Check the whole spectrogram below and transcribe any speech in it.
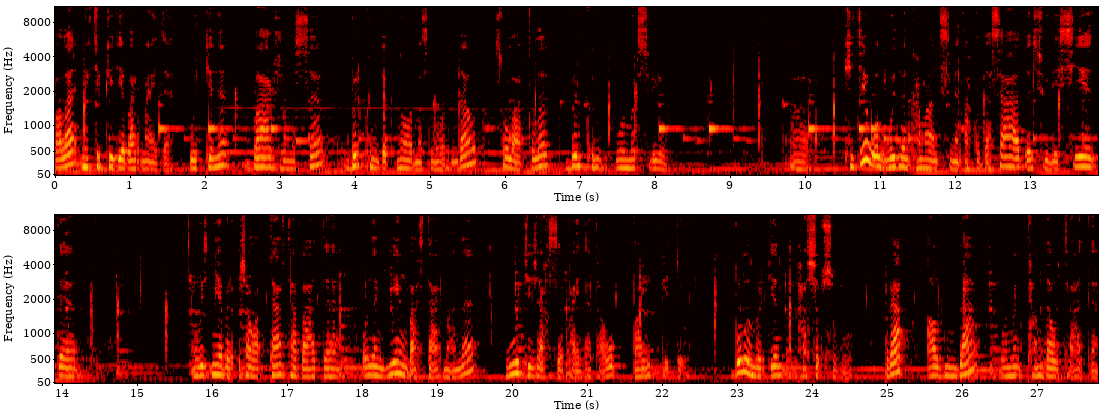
Бала мектепке де бармайды. Өйткені бар жұмысы бір күндік нормасын орындау сол арқылы бір күн өмір сүру. Ә, кейде ол өзінің командасымен ақылдасады сөйлеседі өзіне бір жауаптар табады. Оның ең басты арманы өте жақсы пайда тауып байып кету. Бұл өмірден қашып шығу. Бірақ алдында оның таңдау тұрады.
